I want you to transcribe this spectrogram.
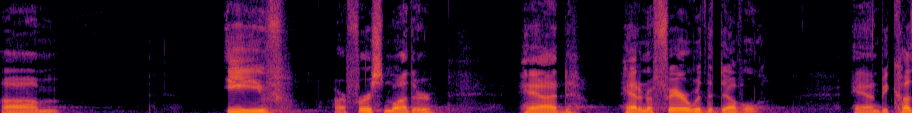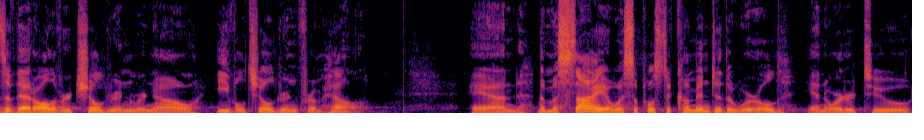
um, Eve, our first mother, had had an affair with the devil. And because of that, all of her children were now evil children from hell. And the Messiah was supposed to come into the world in order to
